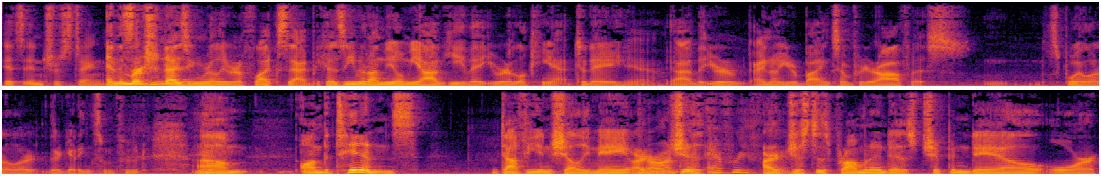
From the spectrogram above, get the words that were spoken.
it's interesting. and the It's- merchandising really reflects that because even on the Omiyage that you were looking at today, Yeah. uh, that you're, I know you're buying some for your office. Spoiler alert: they're getting some food. Um, on the tins, Duffy and Shelley May They're just everything. are just as prominent as Chip and Dale or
